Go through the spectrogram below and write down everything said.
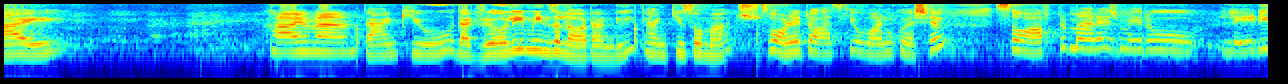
Hi. Hi, ma'am. Thank you. That really means a lot, Andy. Thank you so much. So wanted to ask you one question so after marriage మీరు లేడీ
